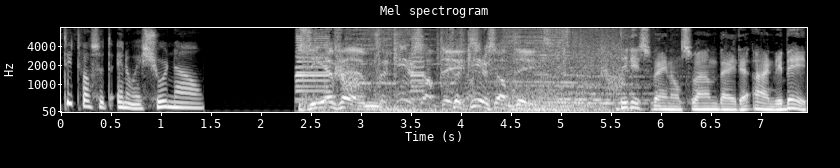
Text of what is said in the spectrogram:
Dit was het NOS Journaal. ZFM, verkeersupdate. verkeersupdate. Dit is Wijnand Zwaan bij de ANWB.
